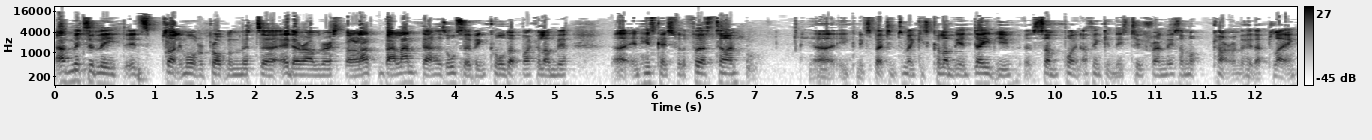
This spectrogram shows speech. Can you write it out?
Admittedly, it's slightly more of a problem that uh, Eder Alvarez Balanta has also been called up by Colombia, uh, in his case for the first time. Uh, you can expect him to make his Colombian debut at some point, I think, in these two friendlies. Not can't remember who they're playing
